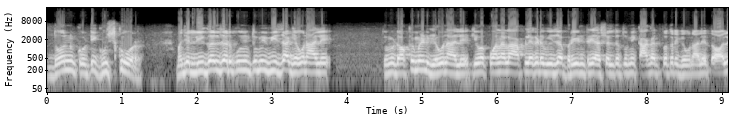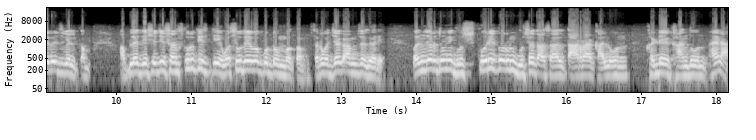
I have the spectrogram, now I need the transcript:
दोन कोटी घुसखोर. म्हणजे लिगल जर कोणी तुम्ही विजा घेऊन आले तुम्ही डॉक्युमेंट घेऊन आले किंवा कोणाला आपल्याकडे विजा फ्री एंट्री असेल तर तुम्ही कागदपत्र घेऊन आले तर ऑलवेज वेलकम आपल्या देशाची संस्कृतीच ती वसुदैव कुटुंबकम. सर्व जग आमचं घर आहे. पण जर तुम्ही घुसखोरी करून घुसत असाल तारा खालून खड्डे खांदून है ना?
